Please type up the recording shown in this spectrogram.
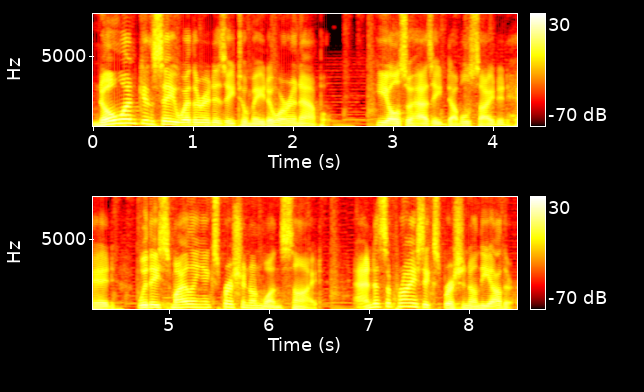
No one can say whether it is a tomato or an apple. He also has a double-sided head with a smiling expression on one side, and a surprised expression on the other.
